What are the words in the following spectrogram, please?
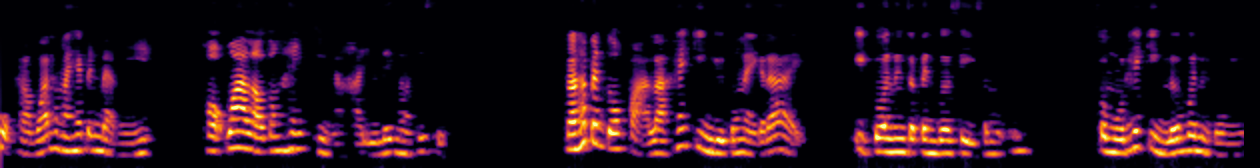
หกถามว่าทำไมให้เป็นแบบนี้ เพราะว่าเราต้องให้กิ่งนะคะอยู่เลขน้อยที่สุดแล้วถ้าเป็นตัวขวาล่ะ ให้กิ่งอยู่ตรงไหนก็ได้ อีกตัวหนึ่งจะเป็นเบอร์สี่สมอสมมุติให้กิ่งเริ่มเบอร์หนึ่งตรงนี้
